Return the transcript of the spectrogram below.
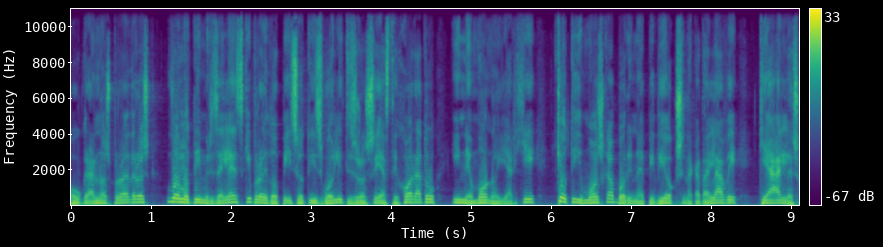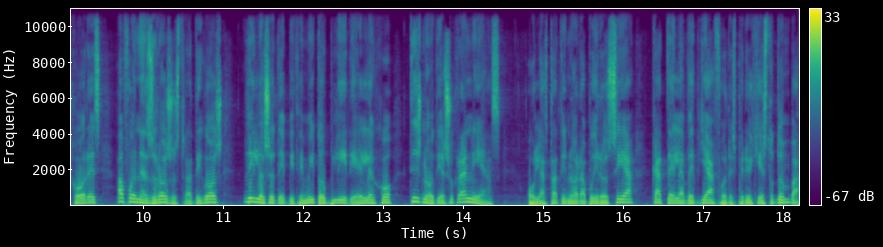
Ο Ουκρανός πρόεδρος Βολοντίμιρ Ζελένσκι προειδοποίησε ότι η εισβολή της Ρωσίας στη χώρα του είναι μόνο η αρχή και ότι η Μόσχα μπορεί να επιδιώξει να καταλάβει και άλλες χώρες, αφού ένας Ρώσος στρατηγός δήλωσε ότι επιθυμεί τον πλήρη έλεγχο της Νότιας Ουκρανίας. Όλα αυτά την ώρα που η Ρωσία κατέλαβε διάφορες περιοχές στον Ντομπά.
